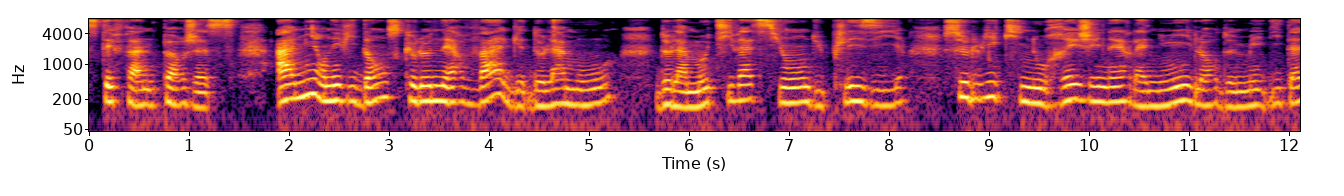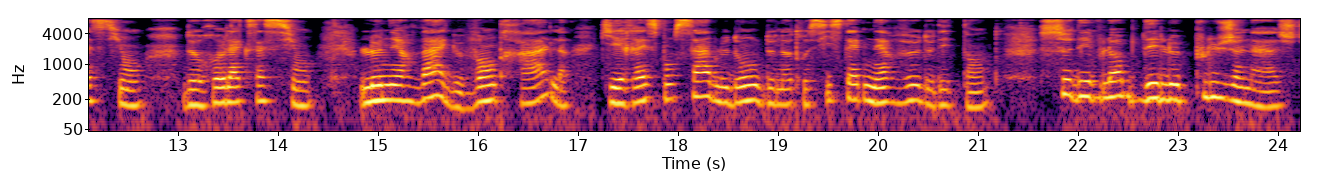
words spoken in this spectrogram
Stéphane Purges, a mis en évidence que le nerf vague de l'amour, de la motivation, du plaisir, celui qui nous régénère la nuit lors de méditation, de relaxation, le nerf vague ventral qui est responsable donc de notre système nerveux de détente, se développe dès le plus jeune âge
